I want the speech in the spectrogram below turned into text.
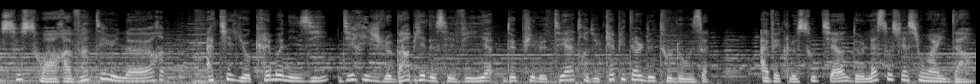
Ce soir à 21h, Attilio Cremonesi dirige le Barbier de Séville depuis le théâtre du Capitole de Toulouse, avec le soutien de l'association AIDA.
